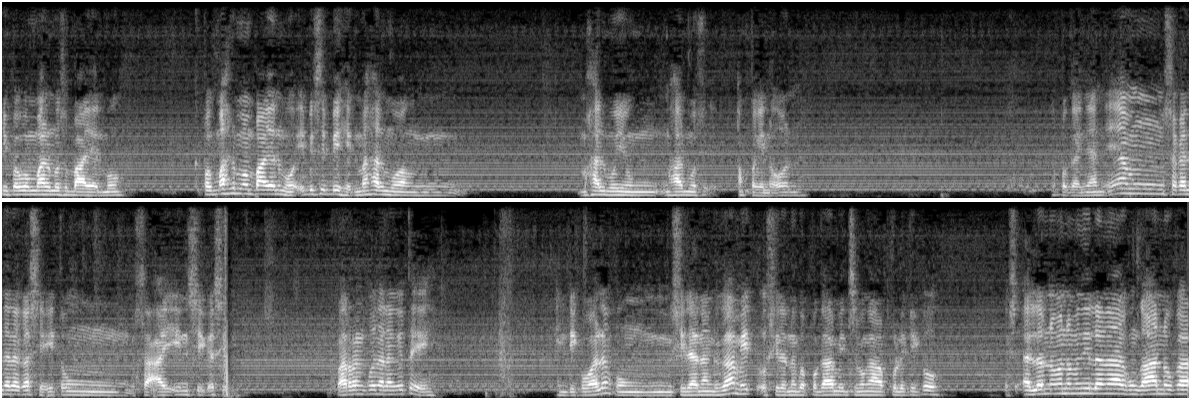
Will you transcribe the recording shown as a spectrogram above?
yung pagmamahal mo sa bayan mo. Kapag mahal mo ang bayan mo, ibig sabihin, mahal mo ang mahal mo yung mahal mo ang Panginoon. Kapag ganyan. Eh, ang sa kanila kasi, itong sa INC kasi, parang ko na lang ito eh. Hindi ko alam kung sila nang gagamit o sila nang papagamit sa mga politiko. Kasi alam naman naman nila na kung gaano ka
